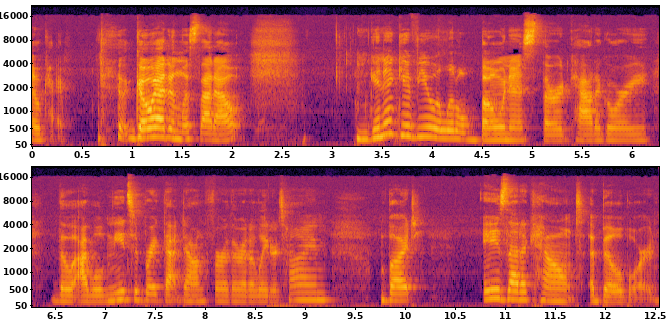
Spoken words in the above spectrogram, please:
Okay. Go ahead and list that out. I'm going to give you a little bonus third category, though I will need to break that down further at a later time. But is that account a billboard?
